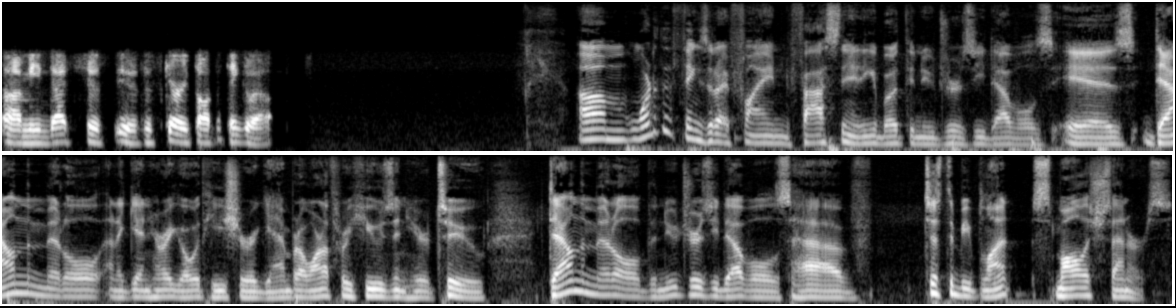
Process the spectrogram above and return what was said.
I mean that's just it's a scary thought to think about. Um, one of the things that I find fascinating about the New Jersey Devils is down the middle, and again, here I go with Hischier again, but I want to throw Hughes in here too. Down the middle, the New Jersey Devils have, just to be blunt, smallish centers.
